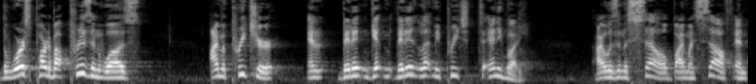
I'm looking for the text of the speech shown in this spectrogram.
the worst part about prison was I'm a preacher and they didn't get me, they didn't let me preach to anybody. I was in a cell by myself and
